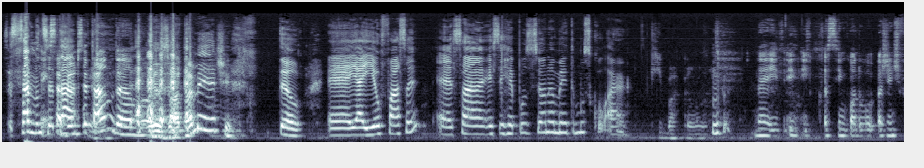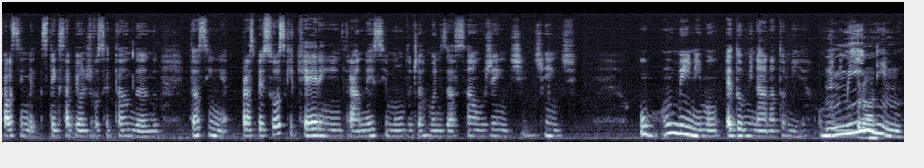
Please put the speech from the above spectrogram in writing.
Você sabe onde tem você saber tá? onde você tá andando. Exatamente. Então, é, e aí eu faço essa, esse reposicionamento muscular. Que bacana. né? E, e- e, assim, quando a gente fala assim, você tem que saber onde você tá andando. Então, assim, para as pessoas que querem entrar nesse mundo de harmonização, gente, gente, o, o mínimo é dominar a anatomia. O mínimo. Mínimo.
